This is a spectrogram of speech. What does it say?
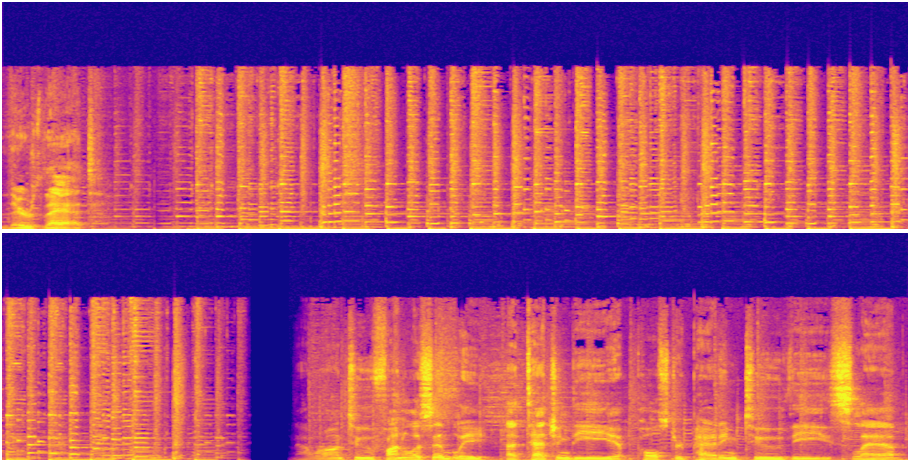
there's that. Now we're on to final assembly, attaching the upholstered padding to the slab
